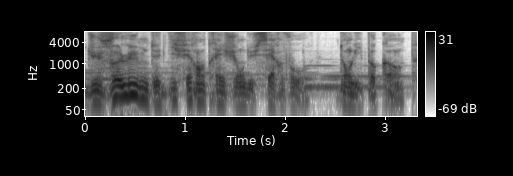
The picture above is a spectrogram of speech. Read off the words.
du volume de différentes régions du cerveau, dont l'hippocampe,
